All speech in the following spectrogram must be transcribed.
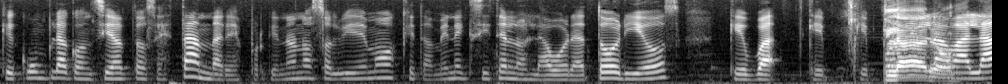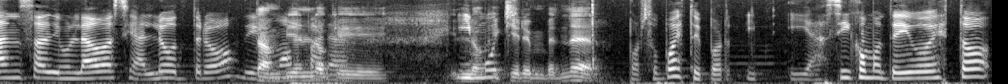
que cumpla con ciertos estándares, porque no nos olvidemos que también existen los laboratorios que, va, que, que ponen Claro. la balanza de un lado hacia el otro, digamos, También para, lo que, Y lo que quieren vender. por supuesto, y, por, y, y así como te digo esto,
